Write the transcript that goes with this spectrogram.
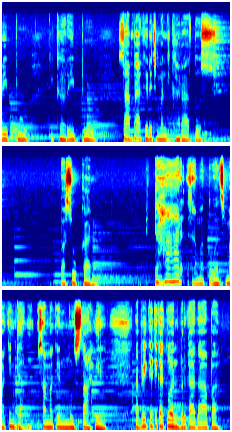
ribu, 3 ribu, sampai akhirnya cuma 300 pasukan ditarik sama Tuhan semakin gak semakin mustahil tapi ketika Tuhan berkata apa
